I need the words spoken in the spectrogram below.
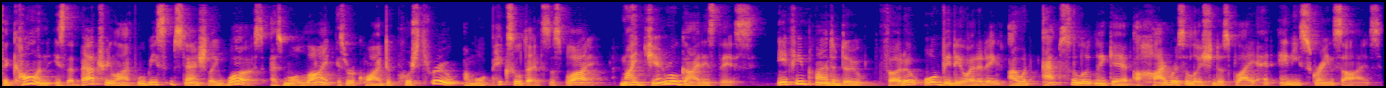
The con is that battery life will be substantially worse as more light is required to push through a more pixel dense display. My general guide is this. If you plan to do photo or video editing, I would absolutely get a high resolution display at any screen size.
